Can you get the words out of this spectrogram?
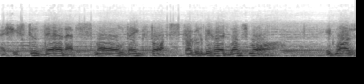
As she stood there, that small, vague thought struggled to be heard once more. It was.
